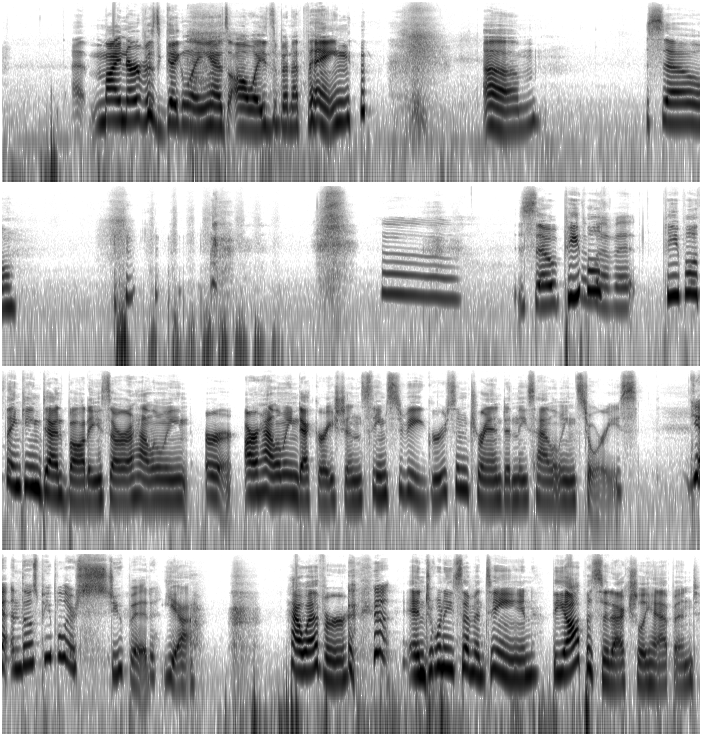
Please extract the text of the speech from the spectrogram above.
my nervous giggling has always been a thing. um, so Oh, so people love it. people thinking dead bodies are a Halloween or are Halloween decorations seems to be a gruesome trend in these Halloween stories. Yeah, and those people are stupid. Yeah. However, in 2017, the opposite actually happened.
